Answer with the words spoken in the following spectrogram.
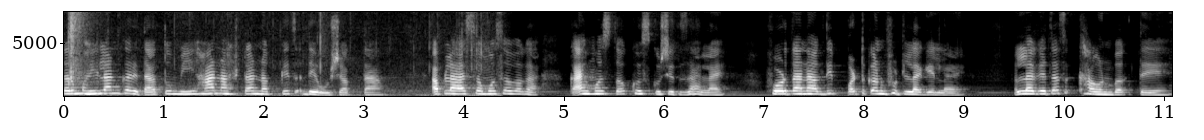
तर महिलांकरिता तुम्ही हा नाश्ता नक्कीच देऊ शकता. आपला हा समोसा बघा काय मस्त खुसखुशीत झालाय. फोडताना अगदी पटकन फुटला गेलाय. लगेचच खाऊन बघते.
